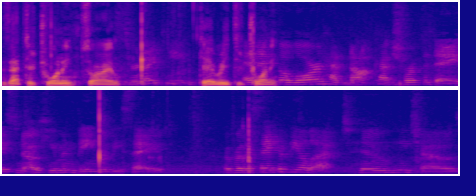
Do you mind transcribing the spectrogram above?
is that through 20? Sorry. Through 19. Okay, read through And 20. if the Lord had not cut short the days, no human being would be saved. But for the sake of the elect, whom he chose,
